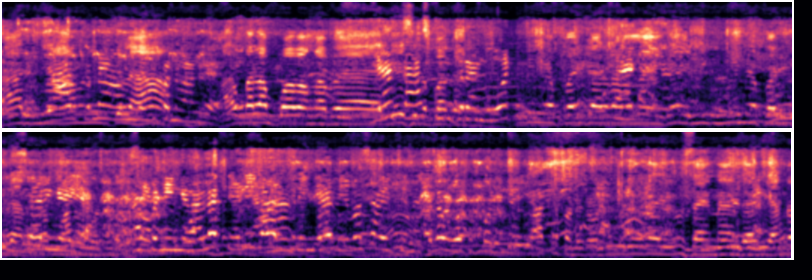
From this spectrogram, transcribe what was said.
யாருமே யாருக்குமே அவங்க எல்லாம் போவாங்க. உரிமையா பறிக்கிறாங்க இன்னைக்கு உரிமையா பறிக்கிறாங்க. நீங்க நல்லா தெளிவா இருக்கிறீங்க. விவசாய சின்னத்துல ஓட்டு. விவசாயம் எங்க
